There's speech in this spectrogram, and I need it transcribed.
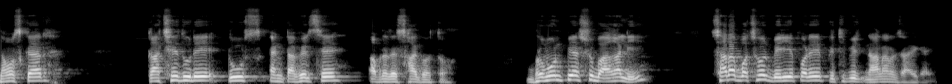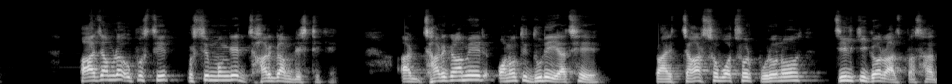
নমস্কার। কাছে দূরে ট্যুরস অ্যান্ড ট্রাভেলসে আপনাদের স্বাগত। ভ্রমণ পিয়াসু বাঙালি সারা বছর বেরিয়ে পড়ে পৃথিবীর নানান জায়গায়। আজ আমরা উপস্থিত পশ্চিমবঙ্গের ঝাড়গ্রাম ডিস্ট্রিক্টে। আর ঝাড়গ্রামের অনতি দূরেই আছে প্রায় চারশো বছর পুরনো চিল্কিগড় রাজপ্রাসাদ।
